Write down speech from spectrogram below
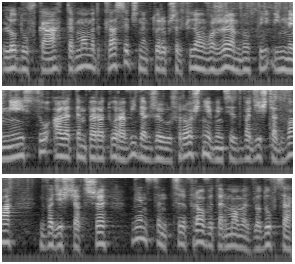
lodówka. Termometr klasyczny, który przed chwilą włożyłem, był w tej- w innym miejscu, ale temperatura widać, że już rośnie, więc jest 22, 23, więc ten cyfrowy termometr w lodówce,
